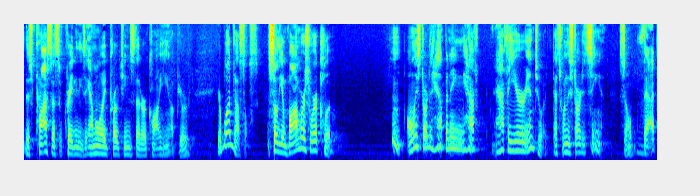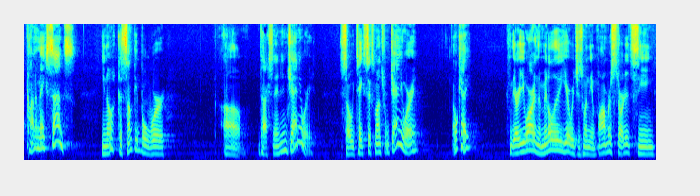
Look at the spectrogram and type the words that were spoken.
this process of creating these amyloid proteins that are clogging up your, your blood vessels. So the embalmers were a clue. Hmm, only started happening half, half a year into it. That's when they started seeing it. So that kind of makes sense, you know, because some people were uh, vaccinated in January. So we take six months from January. Okay, there you are in the middle of the year, which is when the embalmers started seeing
